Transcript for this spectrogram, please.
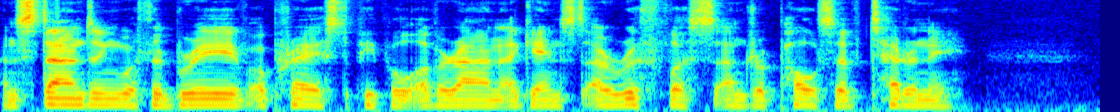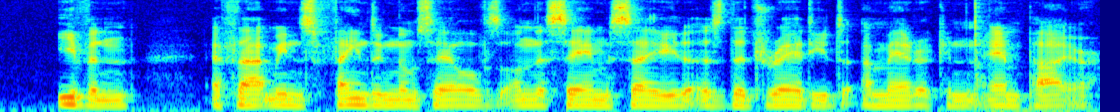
and standing with the brave, oppressed people of Iran against a ruthless and repulsive tyranny, even if that means finding themselves on the same side as the dreaded American Empire.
